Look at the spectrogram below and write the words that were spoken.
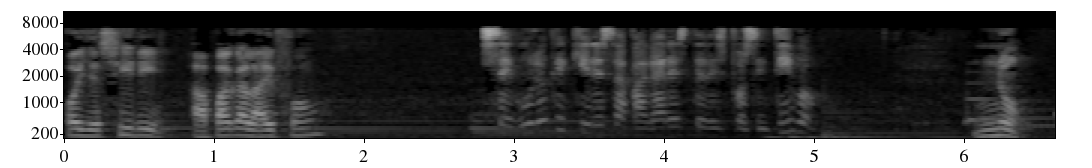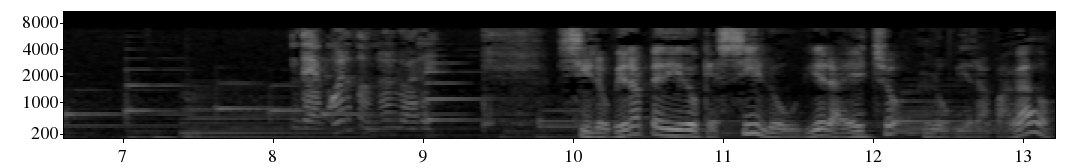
Oye Siri, apaga el iPhone. ¿Seguro que quieres apagar este dispositivo? No. De acuerdo, no lo haré. Si le hubiera pedido que sí lo hubiera hecho, lo hubiera pagado.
